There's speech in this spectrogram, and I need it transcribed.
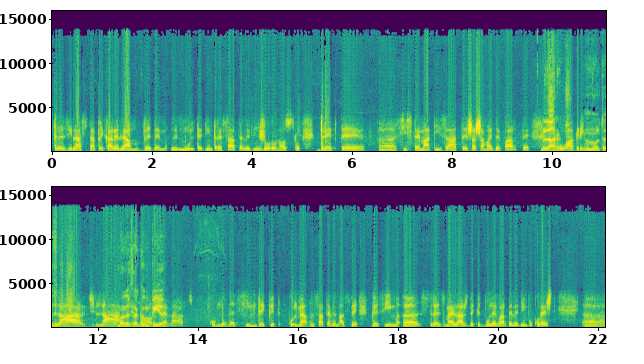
străzile astea pe care le-am, vedem în multe dintre satele din jurul nostru, drepte, uh, sistematizate și așa mai departe. Largi, cu agric- în multe Largi, largi, mai ales la câmpie. largi cum nu găsim decât, culmea, în satele noastre găsim uh, străzi mai largi decât bulevardele din București, uh, uh,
